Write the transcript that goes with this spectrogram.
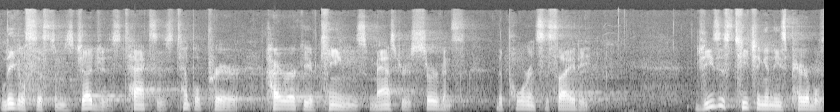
legal systems, judges, taxes, temple prayer, hierarchy of kings, masters, servants, the poor in society. Jesus' teaching in these parables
